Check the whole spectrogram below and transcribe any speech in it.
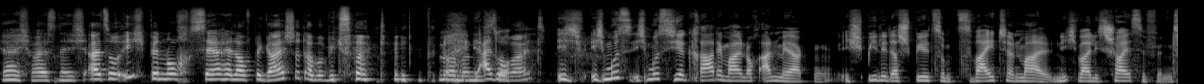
Ja, ich weiß nicht. Also ich bin noch sehr hellauf begeistert, aber wie gesagt, ich bin auch noch nicht also, so weit. Ich, ich, muss, ich muss hier gerade mal noch anmerken, ich spiele das Spiel zum zweiten Mal, nicht weil ich es scheiße finde.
